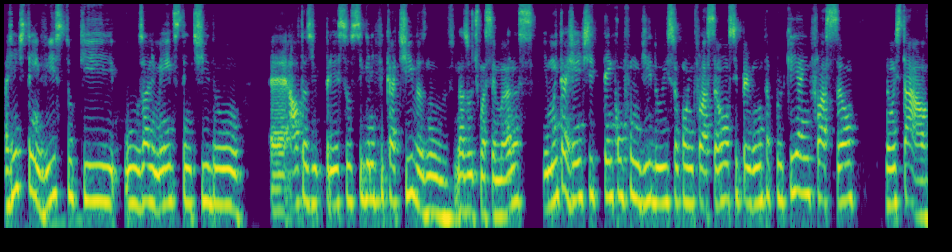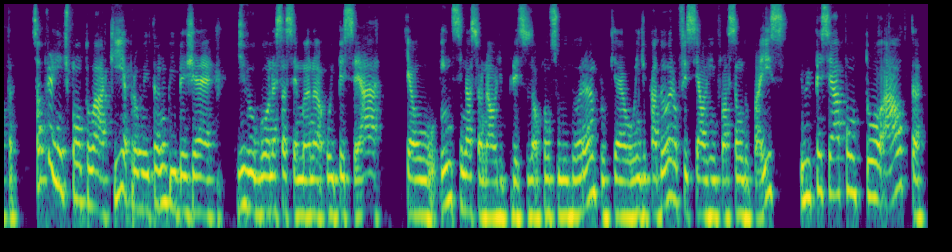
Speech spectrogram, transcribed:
A gente tem visto que os alimentos têm tido é, altas de preços significativas no, nas últimas semanas e muita gente tem confundido isso com inflação ou se pergunta por que a inflação não está alta. Só para a gente pontuar aqui, aproveitando que o IBGE divulgou nessa semana o IPCA, que é o Índice Nacional de Preços ao Consumidor Amplo, que é o indicador oficial de inflação do país, e o IPCA apontou alta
